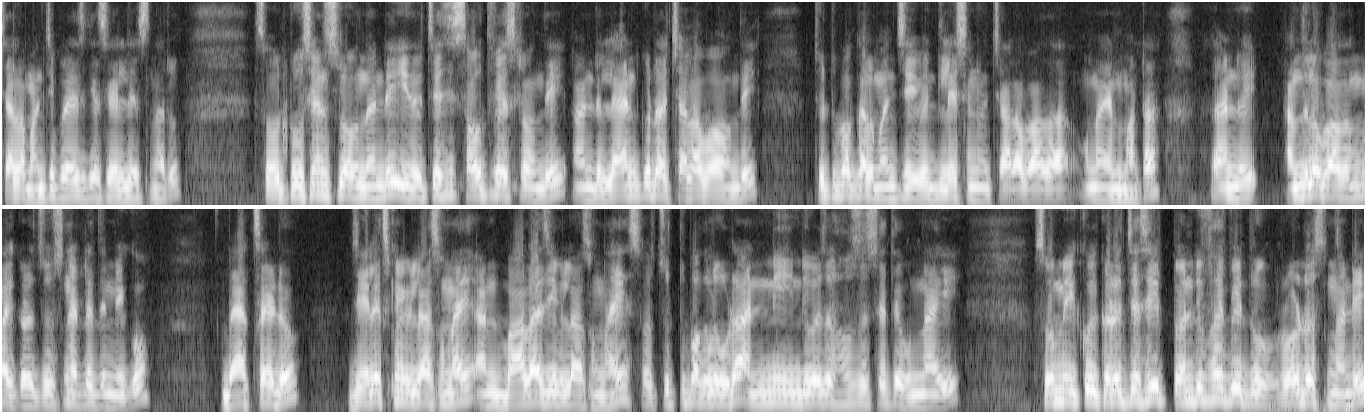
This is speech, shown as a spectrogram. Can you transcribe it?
చాలా మంచి ప్రైస్కే సేల్ చేస్తున్నారు. సో టూ సెంట్స్లో ఉందండి. ఇది వచ్చేసి సౌత్ ఫేస్లో ఉంది. అండ్ ల్యాండ్ కూడా చాలా బాగుంది. చుట్టుపక్కల మంచి వెంటిలేషన్ చాలా బాగా ఉన్నాయన్నమాట. అండ్ అందులో భాగంగా ఇక్కడ చూసినట్లయితే మీకు బ్యాక్ సైడ్ జయలక్ష్మి విలాస్ ఉన్నాయి. అండ్ బాలాజీ విలాస్ ఉన్నాయి. సో చుట్టుపక్కల కూడా అన్ని ఇండివిజువల్ హౌసెస్ అయితే ఉన్నాయి. సో మీకు ఇక్కడ వచ్చేసి ట్వంటీ ఫైవ్ ఫీట్ రోడ్ వస్తుందండి.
